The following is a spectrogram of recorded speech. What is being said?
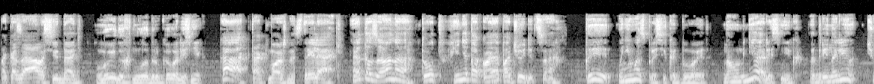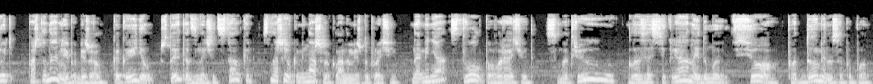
показалось, видать!» Выдохнул от рукава лесник. «Как так можно стрелять? Это зона, тут и не такое почудится!» Ты у него спроси, как бывает. Но у меня, лесник, адреналин чуть по штанам не побежал, как увидел, что этот, значит, сталкер с нашивками нашего клана, между прочим. На меня ствол поворачивает. Смотрю, глаза стеклянные, думаю, все, под доминуса попал.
